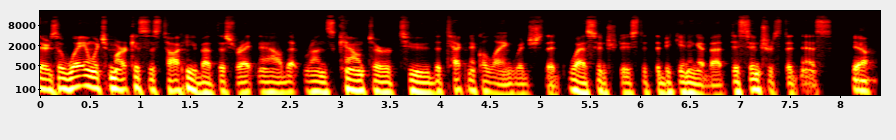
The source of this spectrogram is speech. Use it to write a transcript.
there's a way in which Markus is talking about this right now that runs counter to the technical language that Wes introduced at the beginning about disinterestedness. Yeah.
